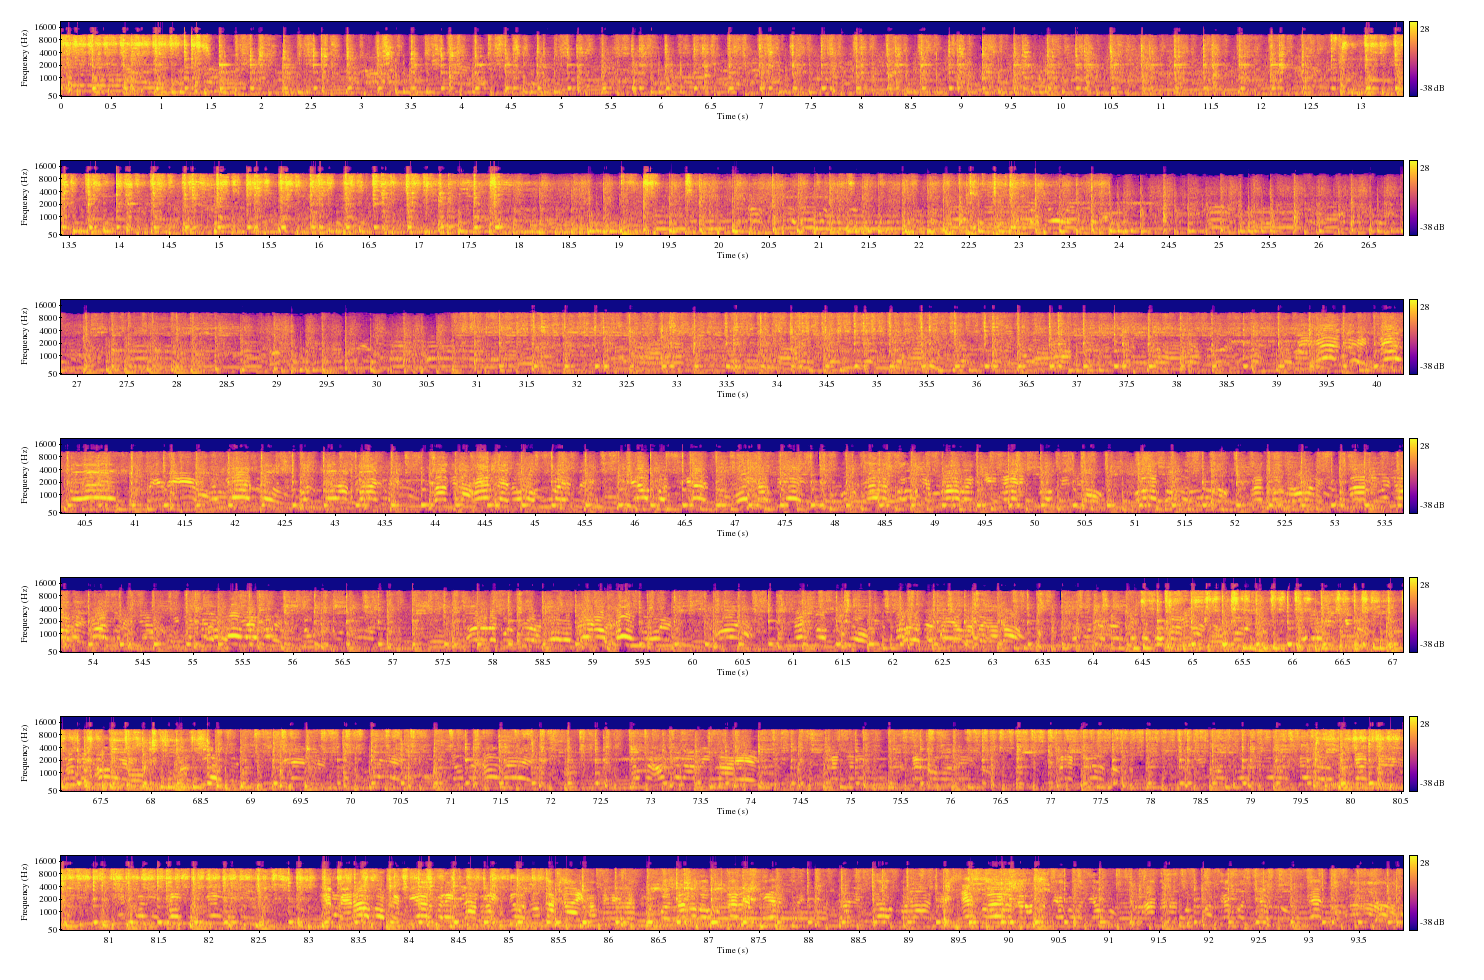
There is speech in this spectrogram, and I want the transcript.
Esperamos que siempre la traición nunca caiga. Contando con ustedes siempre. Tradición para adelante. Eso es lo que nosotros siempre lo llevamos hasta la tumba. Siempre cierto. Esto.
